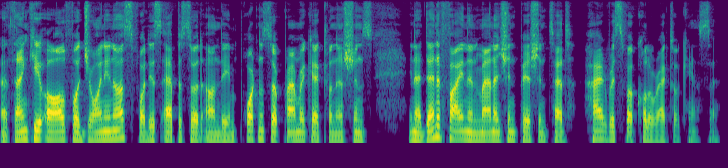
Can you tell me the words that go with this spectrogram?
Uh, thank you all for joining us for this episode on the importance of primary care clinicians in identifying and managing patients at high risk for colorectal cancer.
